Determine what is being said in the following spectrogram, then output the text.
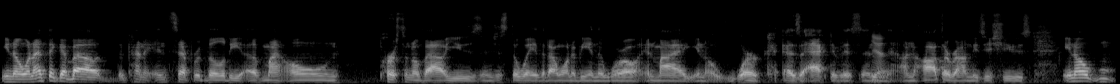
You know when I think about the kind of inseparability of my own personal values and just the way that I want to be in the world and my, you know, work as an activist and yeah. an author around these issues, you know,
